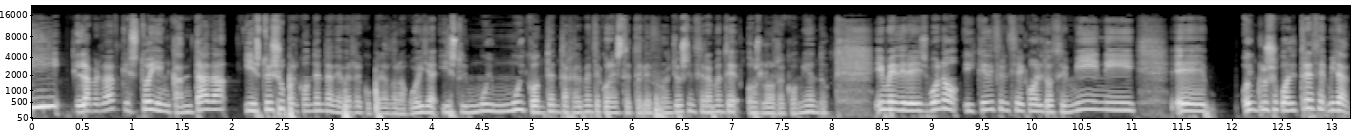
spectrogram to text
Y la verdad que estoy encantada y estoy súper contenta de haber recuperado la huella y estoy muy, muy contenta realmente con este teléfono. Yo sinceramente os lo recomiendo. Y me diréis, bueno, ¿y qué diferencia hay con el 12 mini eh, o incluso con el 13? Mirad,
